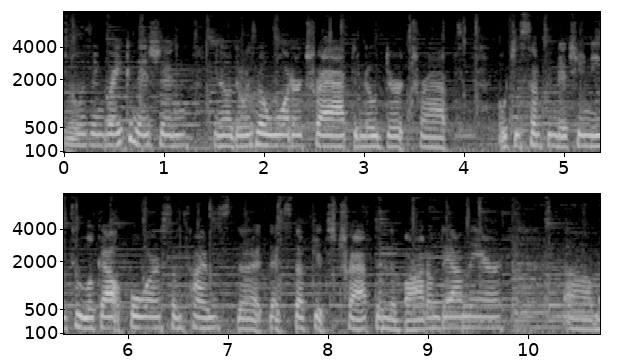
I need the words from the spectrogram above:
It was in great condition. You know, there was no water trapped and no dirt trapped, which is something that you need to look out for. Sometimes that, that stuff gets trapped in the bottom down there um,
